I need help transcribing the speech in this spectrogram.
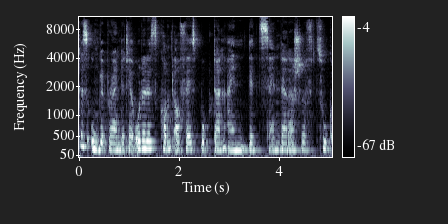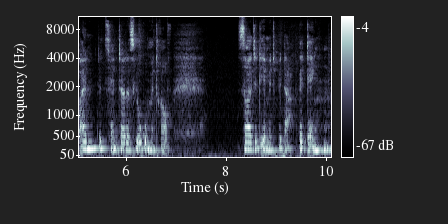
das ungebrandete oder das kommt auf Facebook dann ein dezenterer Schriftzug, ein dezenteres Logo mit drauf. Solltet ihr mit bedenken.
